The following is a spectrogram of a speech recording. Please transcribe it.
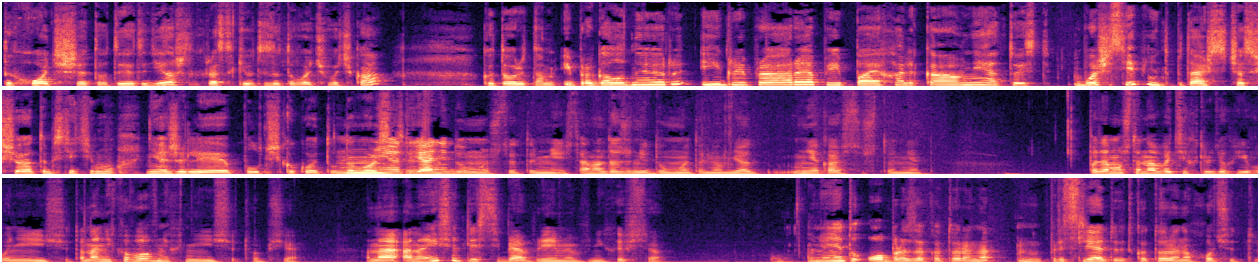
ты хочешь этого, ты это делаешь как раз-таки вот из-за того чувачка, который там и про голодные ры- игры, и про рэп, и поехали ко мне. То есть в большей степени ты пытаешься сейчас еще отомстить ему, нежели получить какое-то удовольствие. Нет, я не думаю, что это месть. Она даже не думает о нем. Я... Мне кажется, что нет. Потому что она в этих людях его не ищет. Она никого в них не ищет вообще. Она, она ищет для себя время в них, и все. У нее нет образа, который она преследует, который она хочет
